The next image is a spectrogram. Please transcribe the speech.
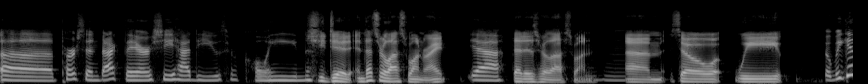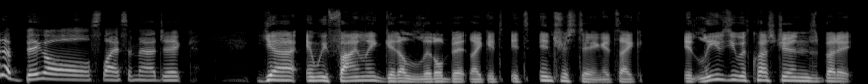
uh person back there, she had to use her coin. She did. And that's her last one, right? Yeah, That is her last one. Mhm. Um so we but we get a big old slice of magic. yeah, and we finally get a little bit like it's it's interesting. It's like it leaves you with questions, but it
